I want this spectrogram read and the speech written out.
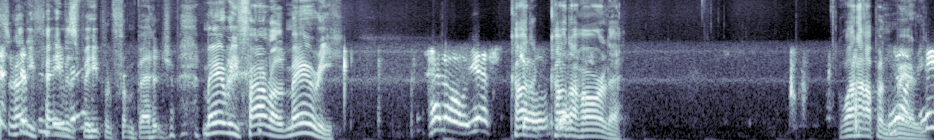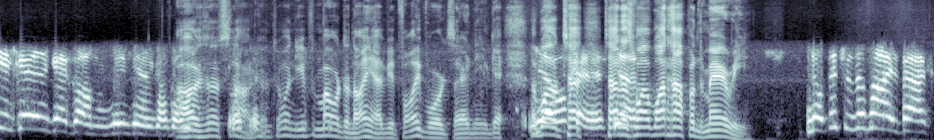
Is there any famous Bieber? people from Belgium? Mary Farrell, Mary. Hello, yes. Cod Joe, Cod Harla. What happened, No, Mary? Neil gone. Neil gone. Oh, that's not good. You've more than I have. You've five words there, Neil. Gay. Yeah, well, okay, tell us what, what happened, Mary. No, this was a while back.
